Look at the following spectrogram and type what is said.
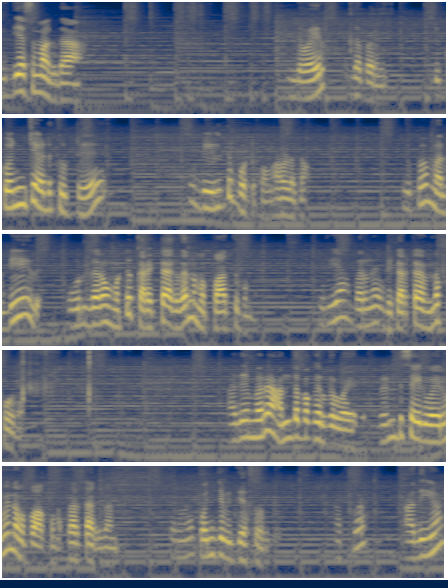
வித்தியாசமாக இருக்குதா? இந்த ஒயர் இதை பாருங்கள் இப்படி கொஞ்சம் எடுத்து விட்டு இப்படி இழுத்து போட்டுக்கோங்க. அவ்வளோதான் இப்போ மறுபடியும் இது ஒரு தடவை மட்டும் கரெக்டாக இருக்குதான்னு நம்ம பார்த்துக்கணும் சரியா? பாருங்கள் இப்படி கரெக்டாக இருந்தால் போதும். அதே மாதிரி அந்த பக்கம் இருக்கிற ஒயர் ரெண்டு சைடு ஒயருமே நம்ம பார்க்கணும். கரெக்டாக இருக்குதான்னு. கொஞ்சம் வித்தியாசம் இருக்குது அப்போ அதையும்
